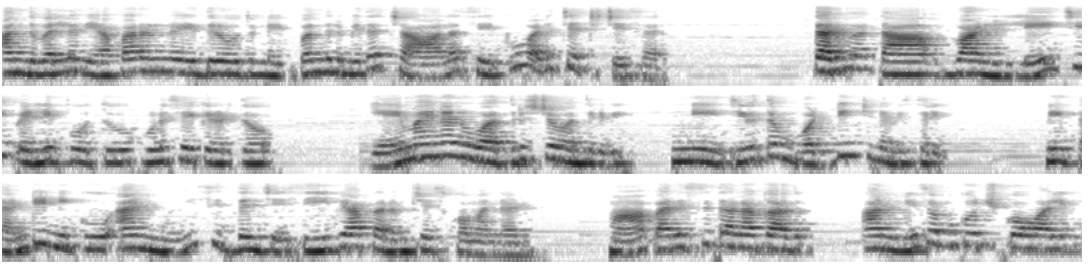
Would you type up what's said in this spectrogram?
అందువల్ల వ్యాపారంలో ఎదురవుతున్న ఇబ్బందుల మీద చాలాసేపు వాడు చర్చ చేశారు. తరువాత వాళ్ళు లేచి వెళ్ళిపోతూ గుణశేఖరుడితో ఏమైనా నువ్వు అదృష్టవంతుడివి. నీ జీవితం వడ్డించిన విసిరి. నీ తండ్రి నీకు అన్ని సిద్ధం చేసి వ్యాపారం చేసుకోమన్నాడు. మా పరిస్థితి అలా కాదు. అన్ని సమకూర్చుకోవాలి.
